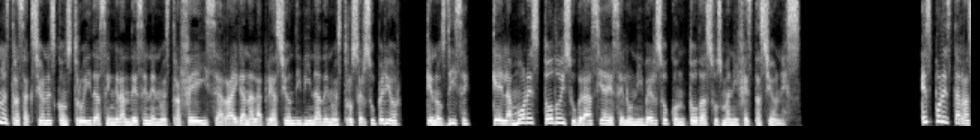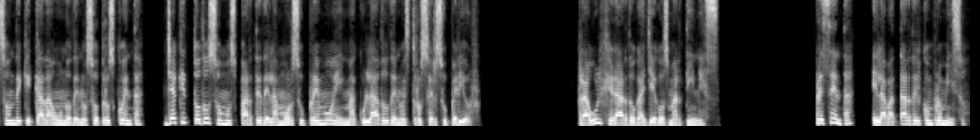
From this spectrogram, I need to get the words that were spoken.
Nuestras acciones construidas engrandecen en nuestra fe y se arraigan a la creación divina de nuestro ser superior, que nos dice que el amor es todo y su gracia es el universo con todas sus manifestaciones. Es por esta razón de que cada uno de nosotros cuenta, ya que todos somos parte del amor supremo e inmaculado de nuestro ser superior. Raúl Gerardo Gallegos Martínez. Presenta, El avatar del compromiso.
